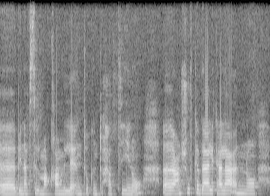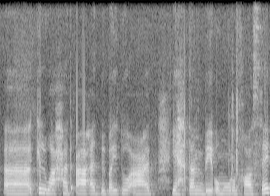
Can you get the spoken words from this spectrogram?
بنفس المقام اللي أنتم كنتوا حاطينه. آه، عم شوف كذلك على انه آه، كل واحد قاعد ببيته قاعد يهتم بأموره الخاصة.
